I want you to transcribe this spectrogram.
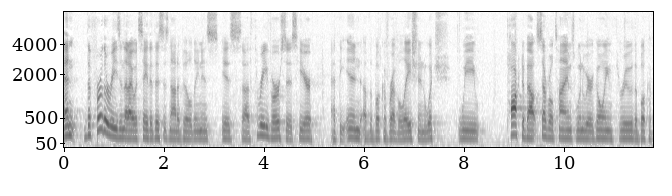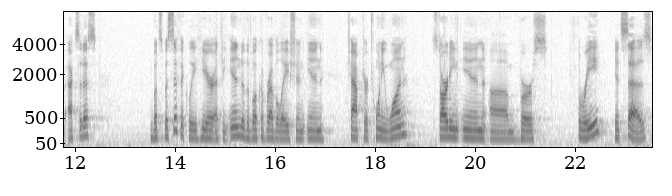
And the further reason that I would say that this is not a building is, is uh, three verses here at the end of the book of Revelation, which we talked about several times when we were going through the book of Exodus, but specifically here at the end of the book of Revelation in chapter 21, starting in um, verse 3, it says,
